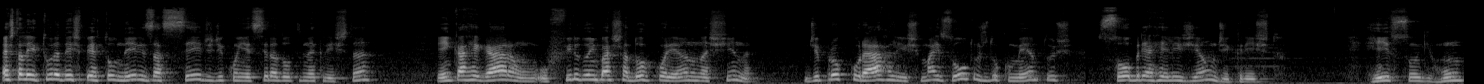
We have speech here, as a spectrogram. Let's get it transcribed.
Esta leitura despertou neles a sede de conhecer a doutrina cristã e encarregaram o filho do embaixador coreano na China de procurar-lhes mais outros documentos sobre a religião de Cristo. Ri Sung-hun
